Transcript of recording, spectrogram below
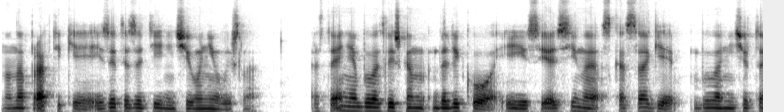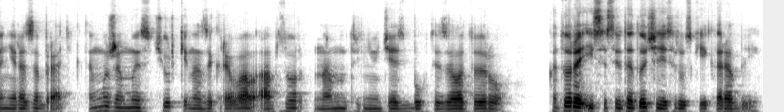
Но на практике из этой затеи ничего не вышло. Расстояние было слишком далеко, и с Иосина с Касаги было ни черта не разобрать. К тому же мыс Чуркина закрывал обзор на внутреннюю часть бухты Золотой Рог, в которой и сосредоточились русские корабли.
